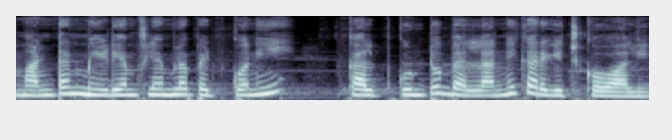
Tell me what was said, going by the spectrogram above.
మంటను మీడియం ఫ్లేమ్లో పెట్టుకొని కలుపుకుంటూ బెల్లాన్ని కరిగించుకోవాలి.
